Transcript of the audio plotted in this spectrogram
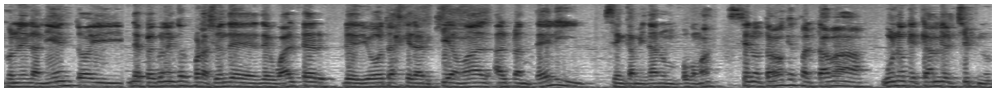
con el aliento y después con la incorporación de, de Walter le dio otra jerarquía más al plantel y se encaminaron un poco más. Se notaba que faltaba uno que cambia el chip, ¿no?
